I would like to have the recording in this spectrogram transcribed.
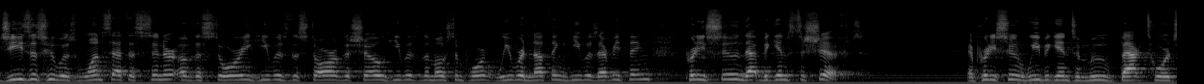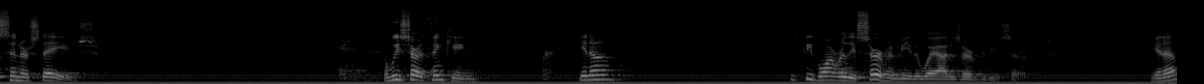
Jesus, who was once at the center of the story, he was the star of the show. He was the most important. We were nothing. He was everything. Pretty soon, that begins to shift. And pretty soon, we begin to move back towards center stage. And we start thinking, you know, these people aren't really serving me the way I deserve to be served. You know?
